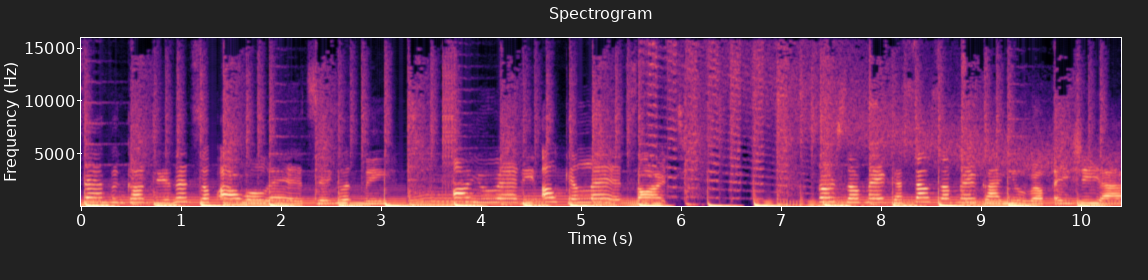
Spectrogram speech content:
Seven continents of our world, let's sing with me. Are you ready? Okay, let's start. North America, South America, Europe, Asia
